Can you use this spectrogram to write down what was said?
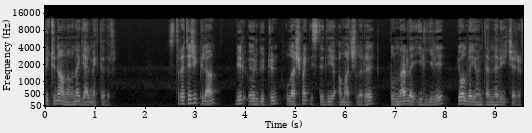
bütünü anlamına gelmektedir. Stratejik plan, bir örgütün ulaşmak istediği amaçları, bunlarla ilgili yol ve yöntemleri içerir.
